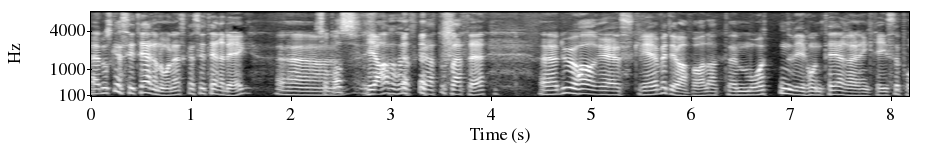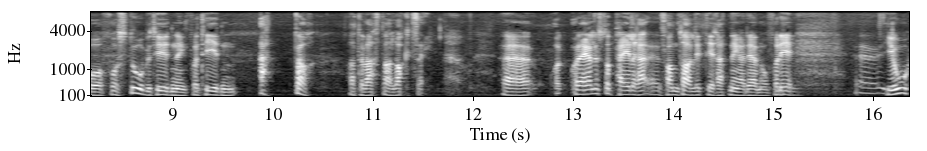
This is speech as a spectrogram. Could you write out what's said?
nå skal jeg sitere noen. Jeg skal sitere deg. Uh, Såpass? ja, jeg skal rett og slett det. Uh, du har eh, skrevet i hvert fall at måten vi håndterer en krise på, får stor betydning for tiden etter at det verste har lagt seg. Og jeg har lyst til å peile samtalen litt i retning av det nå. fordi jo,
